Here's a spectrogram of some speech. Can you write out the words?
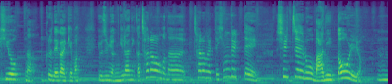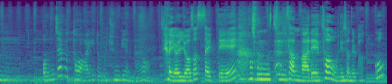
기억나. 그래서 내가 이렇게 막 요즘 연기를 하니까 촬영하거나 촬영할 때 힘들 때 실제로 많이 떠올려. 음, 언제부터 아이돌을 준비했나요? 제가 16살 때 중, 중3 말에 처음 오디션을 받고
